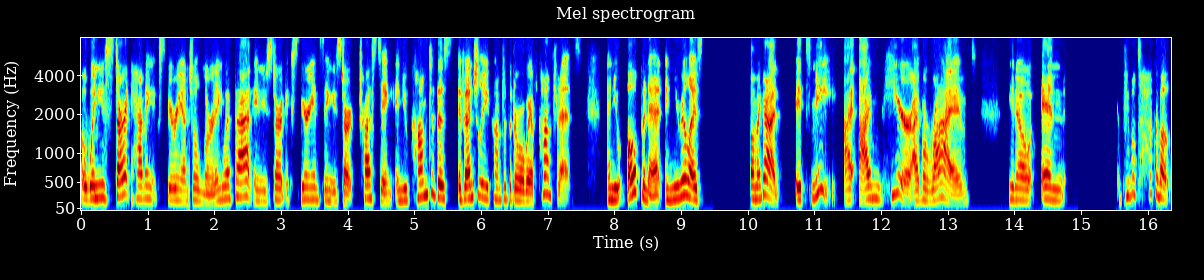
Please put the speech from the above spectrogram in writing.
But when you start having experiential learning with that and you start experiencing, you start trusting, and you come to this, eventually you come to the doorway of confidence and you open it and you realize, oh my God, it's me. I, I'm here. I've arrived, you know, and people talk about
